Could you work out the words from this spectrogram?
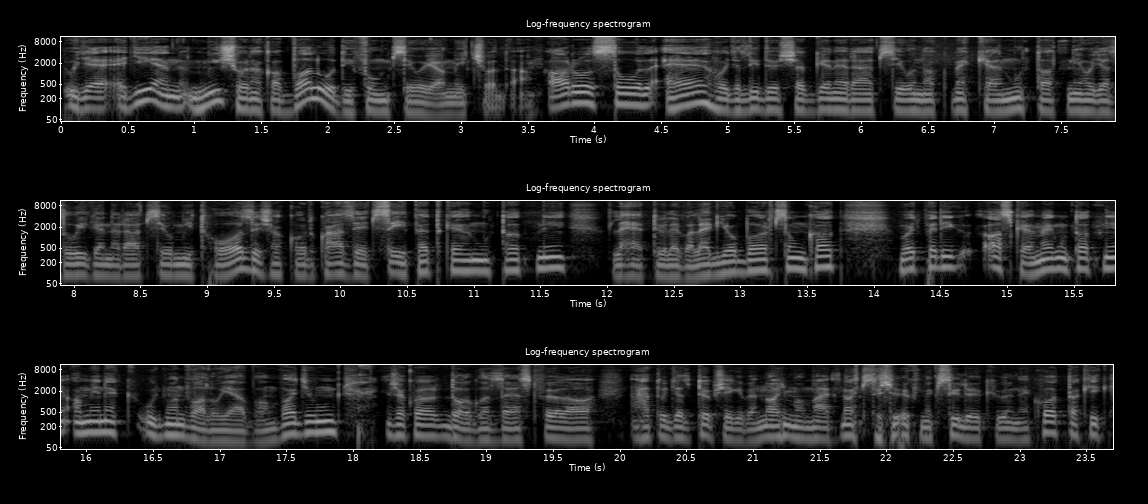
ugye egy ilyen műsornak a valódi funkciója micsoda? Arról szól-e, hogy az idősebb generációnak meg kell mutatni, hogy az új generáció mit hoz, és akkor kvázi egy szépet kell mutatni, lehetőleg a legjobb arcunkat, vagy pedig azt kell megmutatni, aminek úgymond valójában vagyunk, és akkor dolgozza ezt föl a, hát ugye többségében nagymamák, nagyszülők, meg szülők ülnek ott, akik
